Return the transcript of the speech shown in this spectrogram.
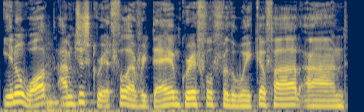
you know what? I'm just grateful every day. I'm grateful for the week I've had, and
